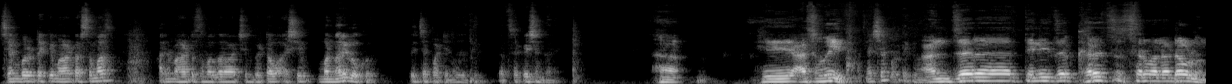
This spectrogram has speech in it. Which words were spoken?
शंभर टक्के मराठा समाज आणि मराठा समाजाला आरक्षण भेटावं असे म्हणणारे लोक त्याच्या पाठीमध्ये जातील. त्यात काही शंका नाही. हां. हे असं होईल. आणि जर त्यांनी जर खरंच सर्वाला डावलून.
